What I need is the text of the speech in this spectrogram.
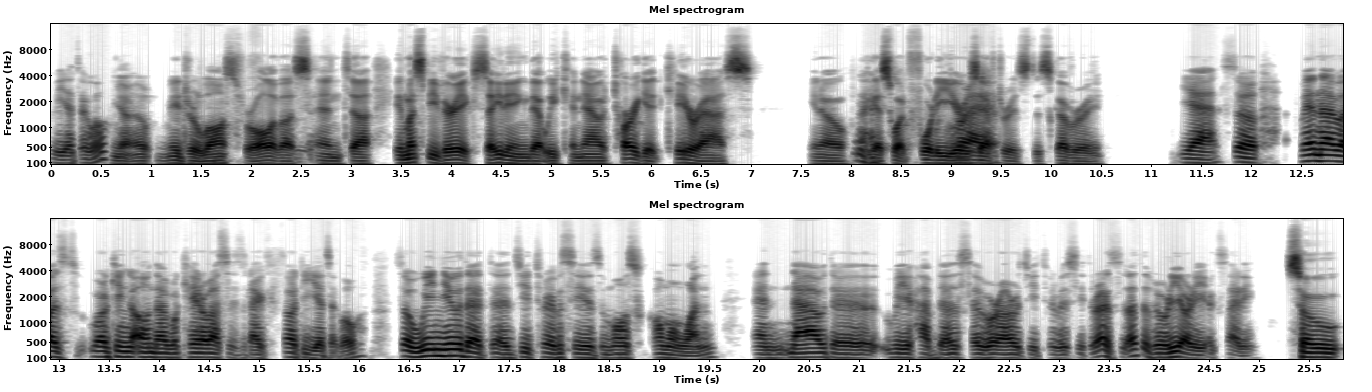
two years ago. Yeah, major loss for all of us. And uh, it must be very exciting that we can now target KRAS, you know, I guess what, 40 years Right. after its discovery. Yeah. So when I was working on the KRAS is like 30 years ago. So we knew that uh, G12C is the most common one. And now the we have the several G12C drugs. That's really exciting. So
